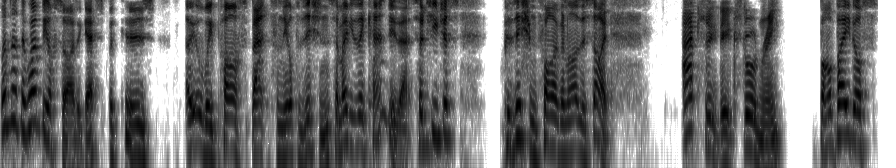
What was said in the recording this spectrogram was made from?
Well, no, they won't be offside, I guess, because it'll be passed back from the opposition. So maybe they can do that. So do you just position five on either side? Absolutely extraordinary. Barbados,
